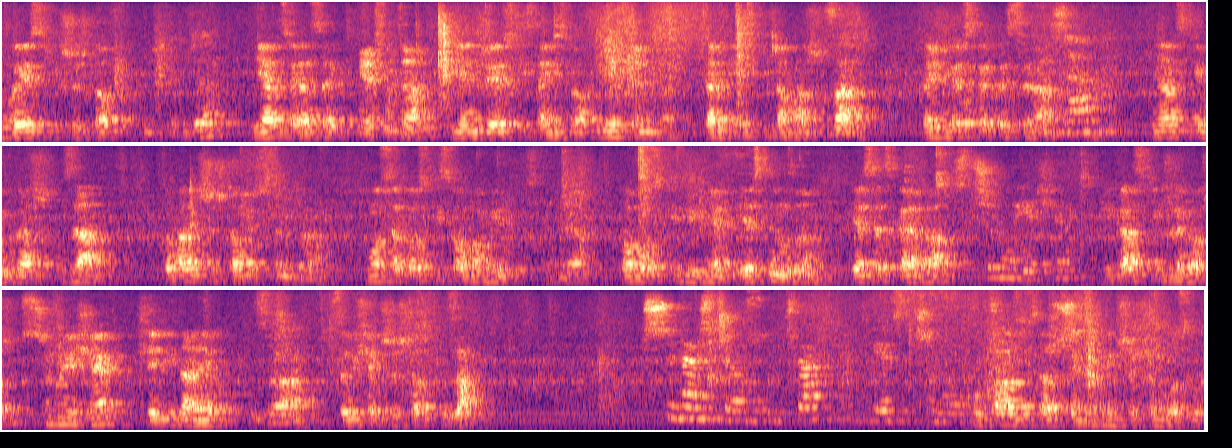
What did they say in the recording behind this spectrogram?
Dwojewski Krzysztof, Jestem za. Jarce Jacek, Jestem za. Jędrzejewski Stanisław, Jestem za. Karpiński Tomasz, Za. Kazimierska Krystyna, Za. Finanski Łukasz, za, Kowalek Krzysztof, Jestem za. Mosakowski Sławomir, Jestem za. Pawłowski Zbigniew, Jestem za. Piasecka Ewa, Wstrzymuję się. Pikarski Grzegorz, Wstrzymuję się. Siedlik Daniel, Za. Sobiesiak Krzysztof. Za. 13 osób za, dwie wstrzymujące. Uchwała została przyjęta większością głosów.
